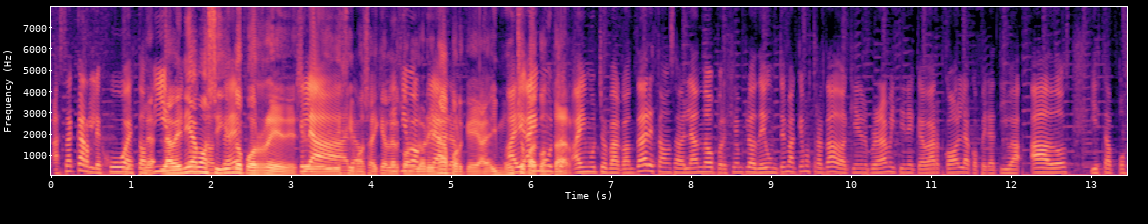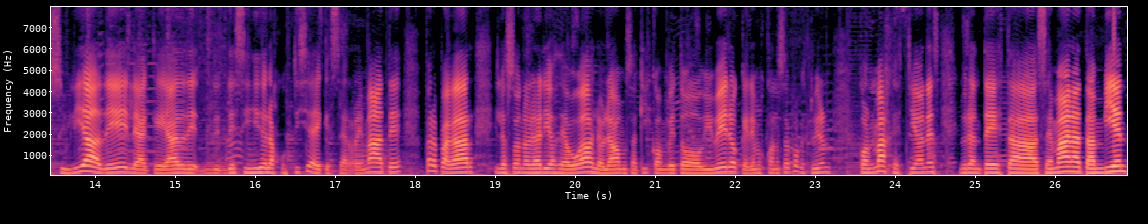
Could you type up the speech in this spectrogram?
a sacarle jugo a estos La, 10 la veníamos minutos, siguiendo ¿eh? por redes. eh, Claro. Y dijimos, hay que hablar Dijimos, con Lorena claro. porque hay mucho Hay- para hay contar. hay mucho para contar. Estamos hablando, por ejemplo, de un tema que hemos tratado aquí en el programa y tiene que ver con la cooperativa A2 y esta posibilidad de la que ha de- de- decidido la justicia de que se remate para pagar los honorarios de abogados. Lo hablábamos aquí con Beto Vivero. Queremos conocer porque con más gestiones durante esta semana. También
